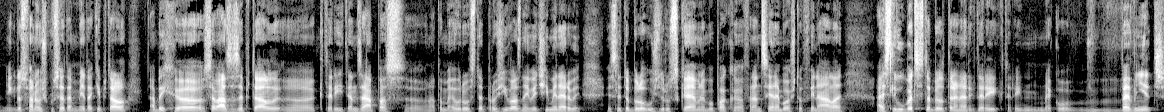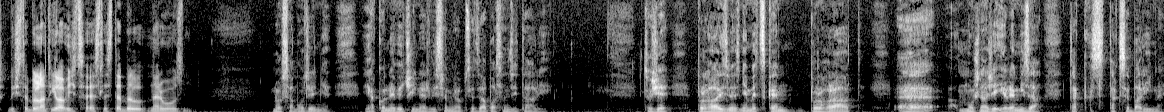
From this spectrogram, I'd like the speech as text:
Někdo z fanoušků se mě taky ptal, abych eh, se vás zeptal, eh, který ten zápas eh, na tom euru jste prožíval s největšími nervy. Jestli to bylo už s Ruskem, nebo pak Francie, nebo až to finále. A jestli vůbec jste byl trenér, který, který jako vevnitř, když jste byl na té lavičce, jestli jste byl nervózní. No samozřejmě. Jako největší nervy jsem měl před zápasem z Itálií. Protože prohráli jsme s Německem, prohrát, eh, možná, že i remiza, tak, tak se balíme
